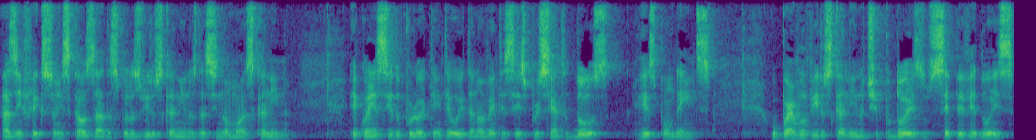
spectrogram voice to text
as infecções causadas pelos vírus caninos da sinomose canina, reconhecido por 88 a 96% dos respondentes. O parvovírus canino tipo 2, o CPV2,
